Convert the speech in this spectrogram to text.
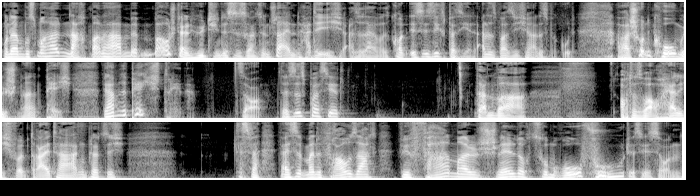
Und dann muss man halt einen Nachbarn haben mit einem Baustellenhütchen, das ist ganz entscheidend. Hatte ich, also da ist, ist nichts passiert. Alles war sicher, alles war gut. Aber schon komisch, ne? Pech. Wir haben eine Pechsträhne. So, das ist passiert. Dann war, auch das war auch herrlich, vor drei Tagen plötzlich, das war, weißt du, meine Frau sagt, wir fahren mal schnell noch zum Rohfu, das ist so ein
